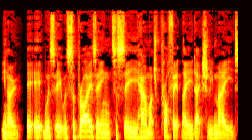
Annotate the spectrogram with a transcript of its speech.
you know it, it was it was surprising to see how much profit they'd actually made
